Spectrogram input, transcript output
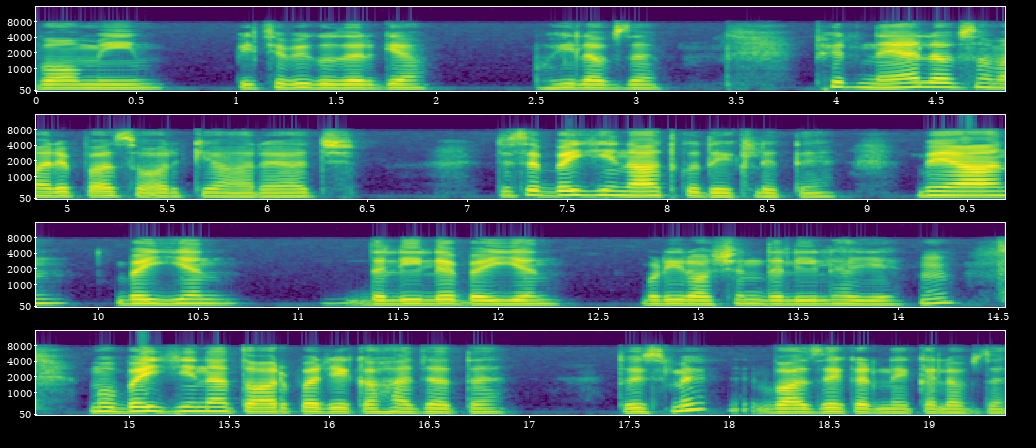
وامیم پیچھے بھی گزر گیا۔ وہی لفظ ہے۔ پھر نیا لفظ ہمارے پاس اور کیا آ رہا ہے آج؟ جیسے بینات کو دیکھ لیتے ہیں۔ بیان، بین، دلیل بین۔ بڑی روشن دلیل ہے یہ۔ مبینہ طور پر یہ کہا جاتا ہے۔ تو اس میں واضح کرنے کا لفظ ہے۔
